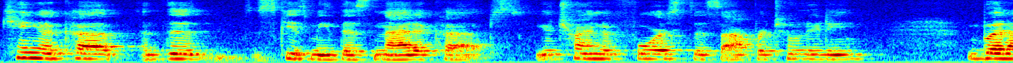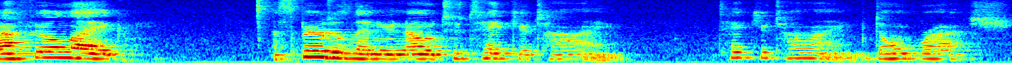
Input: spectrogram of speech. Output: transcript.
King of Cups, the, excuse me, this Knight of Cups. You're trying to force this opportunity. But I feel like Spirit is letting you know to take your time. Take your time. Don't rush.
